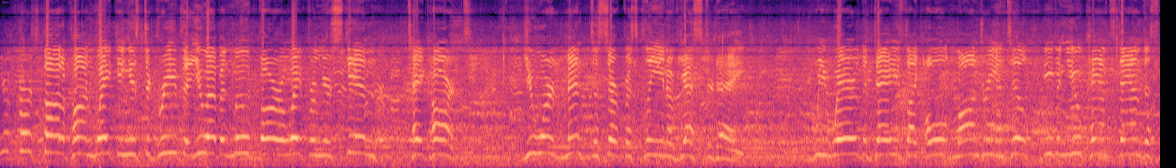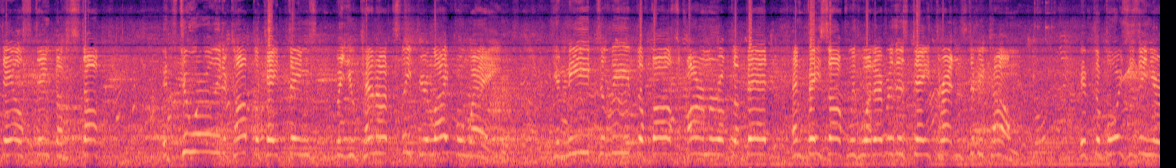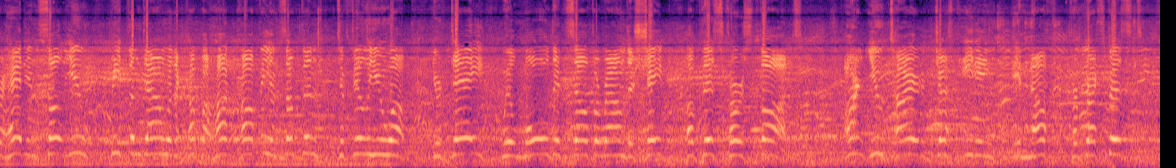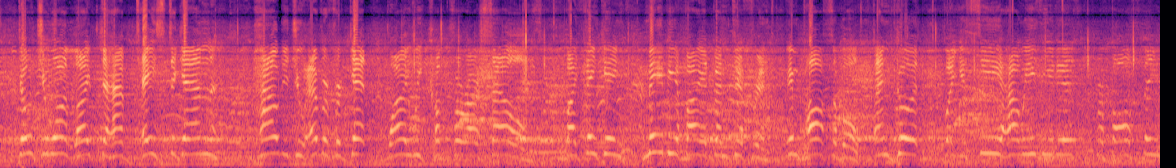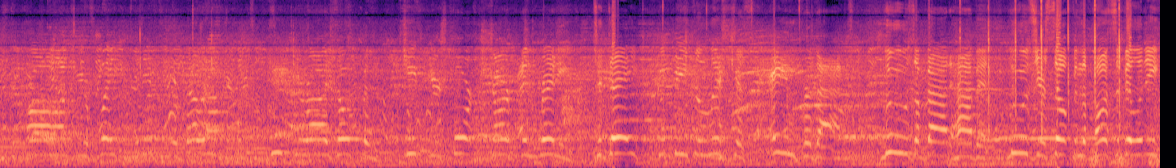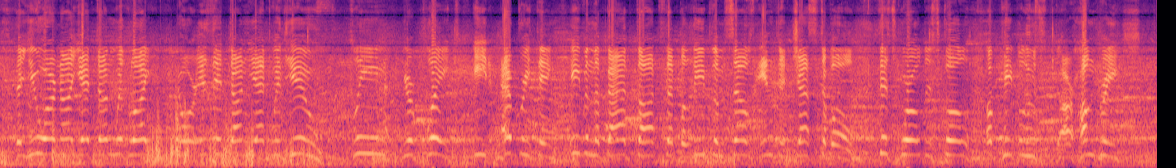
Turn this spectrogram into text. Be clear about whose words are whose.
Speaker 1: Your first thought upon waking is to grieve that you haven't moved far away from your skin. Take heart. You weren't meant to surface clean of yesterday. We wear the days like old laundry until even you can't stand the stale stink of stuff. It's too early to complicate things, but you cannot sleep your life away. You need to leave the false armor of the bed and face off with whatever this day threatens to become. If the voices in your head insult you, beat them down with a cup of hot coffee and something to fill you up. Your day will mold itself around the shape of this first thought. Aren't you tired of just eating enough for breakfast? Don't you want life to have taste again? How did you ever forget why we cook for ourselves? By thinking, maybe if I had been different, impossible, and good, but see how easy it is for false things to crawl onto your plate and into your belly? Keep your eyes open. Keep your fork sharp and ready. Today could be delicious. Aim for that. Lose a bad habit. Lose yourself in the possibility that you are not yet done with life, nor is it done yet with you. Clean your plate. Eat everything, even the bad thoughts that themselves indigestible. This world is full of people who are hungry.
